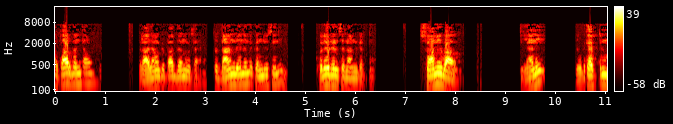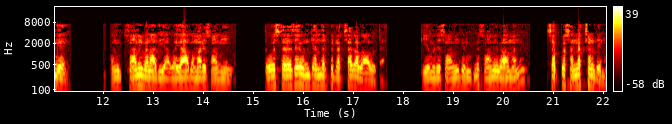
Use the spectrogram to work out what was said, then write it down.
अपार धन था राजाओं के पास धन होता है। तो दान देने में कंजूसी नहीं। खुले दिल से दान करते हैं। स्वामी भाव। यानी जो कैप्टन है उन स्वामी बना दिया, भाई आप हमारे स्वामी हैं। तो उस तरह से उनके अंदर फिर रक्षा का भाव होता है कि ये मुझे स्वामी के रूप में, स्वामी भाव माने सबको संरक्षण देना,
